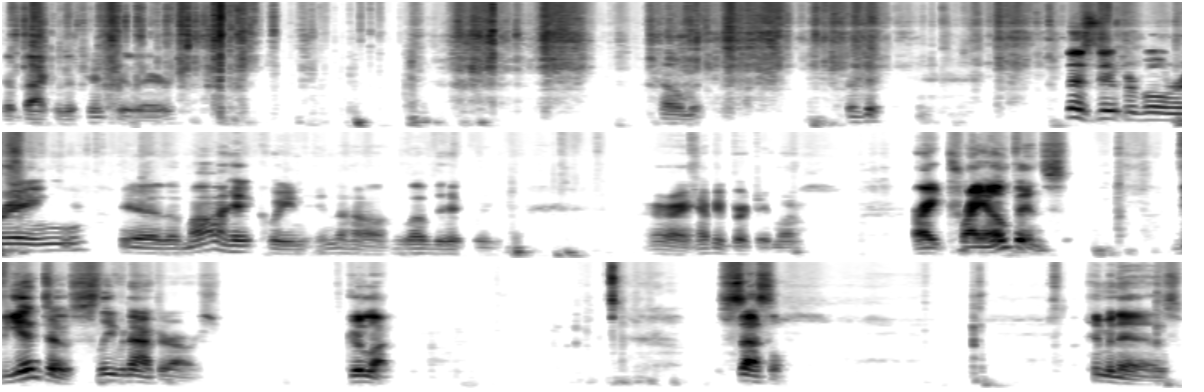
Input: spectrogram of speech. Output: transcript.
the back of the picture there. Helmet. the Super Bowl ring. Yeah, the Ma Hit Queen in the hall. Love the Hit Queen. All right. Happy birthday, Ma. All right. Triumphants. Vientos, sleeve after hours. Good luck. Cecil. Jimenez.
